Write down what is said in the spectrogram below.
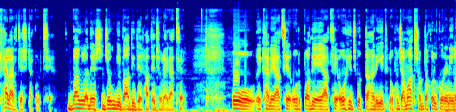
খেলার চেষ্টা করছে। বাংলাদেশ জঙ্গিবাদীদের হাতে চলে গেছে। ও এখানে আছে, ওর পদে আছে, ও হিজবুত তাহারির, ও জামাত সব দখল করে নিল।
